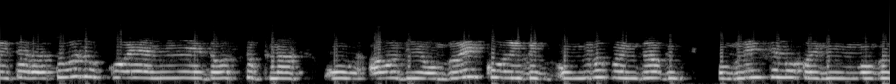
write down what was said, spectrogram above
literaturu koja nije dostupna u audio obliku ili u bilo drugim oblicima koji bi mogli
